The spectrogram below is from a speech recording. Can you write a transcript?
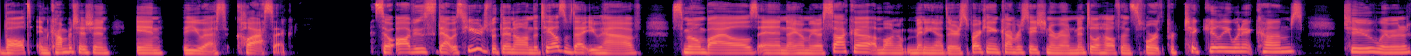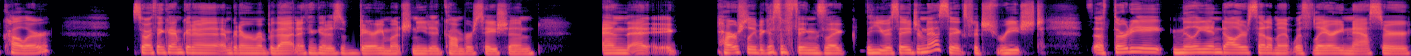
vault in competition in the US Classic. So obviously that was huge. But then on the tails of that, you have Simone Biles and Naomi Osaka, among many others, sparking a conversation around mental health and sports, particularly when it comes to women of color. So I think I'm gonna I'm gonna remember that, and I think that is a very much needed conversation, and uh, it, partially because of things like the USA Gymnastics, which reached a 38 million dollar settlement with Larry Nassar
